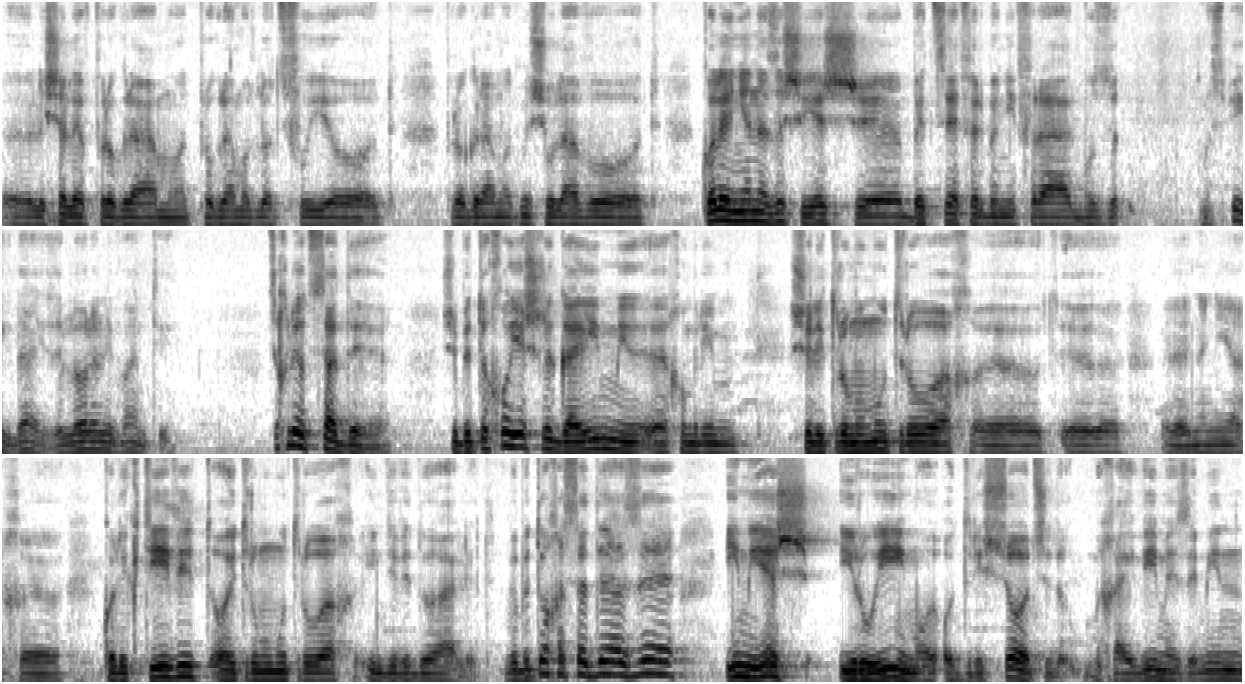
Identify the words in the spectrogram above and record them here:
לשלב פרוגרמות, פרוגרמות לא צפויות, פרוגרמות משולבות. כל העניין הזה שיש בית ספר בנפרד, מוז... מספיק, די, זה לא רלוונטי. צריך להיות שדה שבתוכו יש רגעים, איך אומרים, של התרוממות רוח, נניח קולקטיבית, או התרוממות רוח אינדיבידואלית. ובתוך השדה הזה, אם יש אירועים או, או דרישות שמחייבים איזה מין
